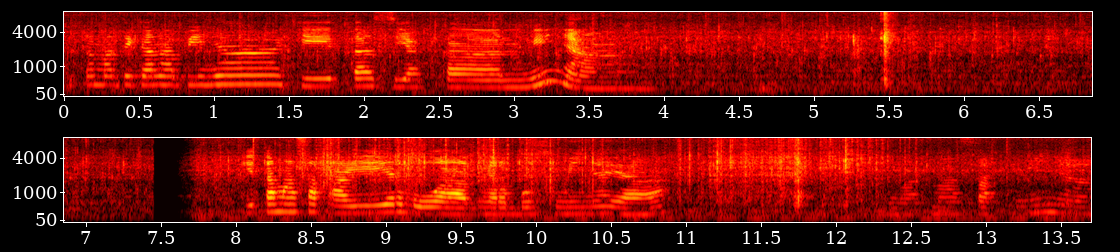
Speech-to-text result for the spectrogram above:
Kita matikan apinya kita siapkan minyak. Kita masak air buat ngerebus minyak ya masak minyak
